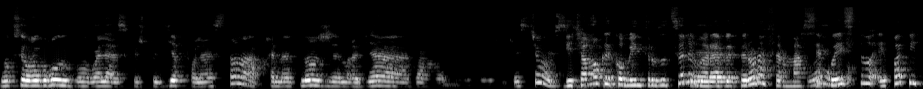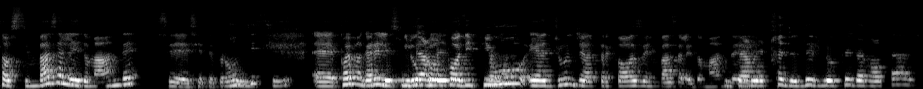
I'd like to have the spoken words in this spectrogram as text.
Donc, c'est en gros, bon, voilà ce que je peux dire pour l'instant. Après, maintenant, j'aimerais bien avoir euh, questions. Diciamo che come introduzione Eh, vorrebbe per ora fermarsi a ouais. questo e poi piuttosto in base alle domande, se siete Sì, pronti, sì. eh, poi magari le sviluppa un permet- po' di più voilà. e aggiunge altre cose in base alle domande. permettrait de développer davantage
